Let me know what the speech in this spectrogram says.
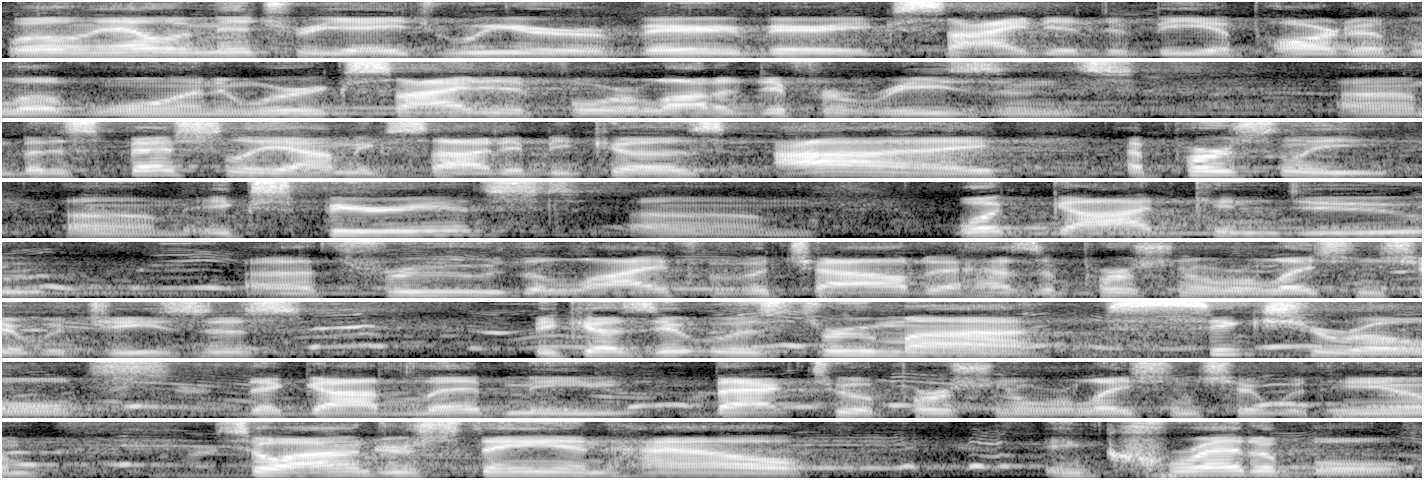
Well, in elementary age, we are very, very excited to be a part of Love One, and we're excited for a lot of different reasons. Um, but especially, I'm excited because I have personally um, experienced um, what God can do uh, through the life of a child that has a personal relationship with Jesus. Because it was through my six year olds that God led me back to a personal relationship with Him. So I understand how incredible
